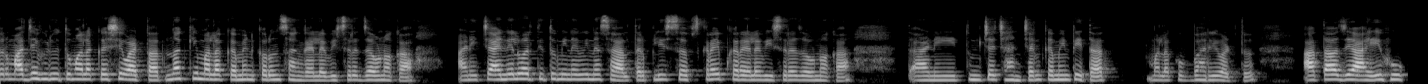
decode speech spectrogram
तर माझे व्हिडिओ तुम्हाला कसे वाटतात? नक्की मला कमेंट करून सांगायला विसरत जाऊ नका. आणि चॅनेलवरती तुम्ही नवीन असाल तर प्लीज सबस्क्राईब करायला विसरत जाऊ नका. आणि तुमच्या छान छान कमेंट येतात. मला खूप भारी वाटतं. आता जे आहे हुक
